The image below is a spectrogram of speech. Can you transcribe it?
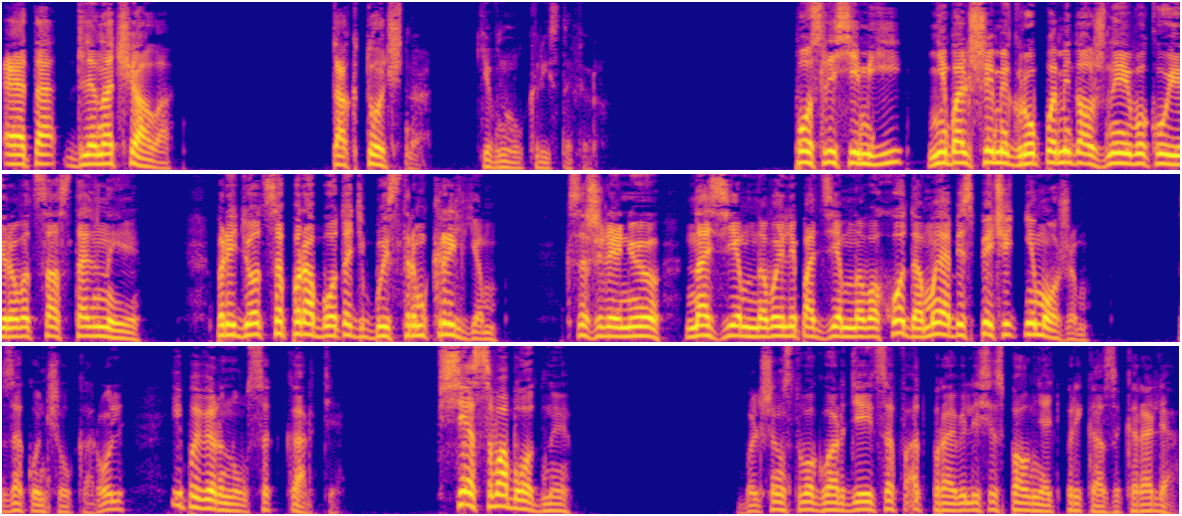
Это для начала. Так точно, кивнул Кристофер. После семьи небольшими группами должны эвакуироваться остальные. Придется поработать быстрым крыльем. К сожалению, наземного или подземного хода мы обеспечить не можем. Закончил король и повернулся к карте. Все свободны. Большинство гвардейцев отправились исполнять приказы короля.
